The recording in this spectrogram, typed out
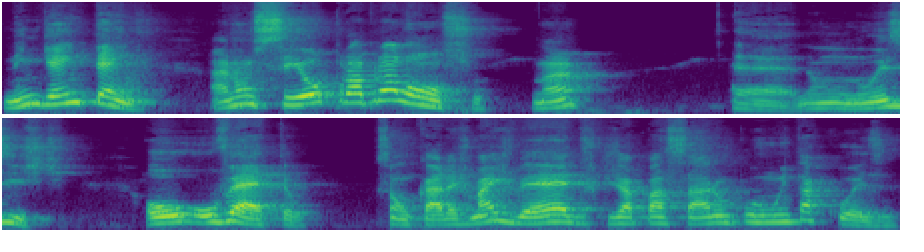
Ninguém tem, a não ser o próprio Alonso né? É, não, não existe. Ou o Vettel, que são caras mais velhos que já passaram por muita coisa.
